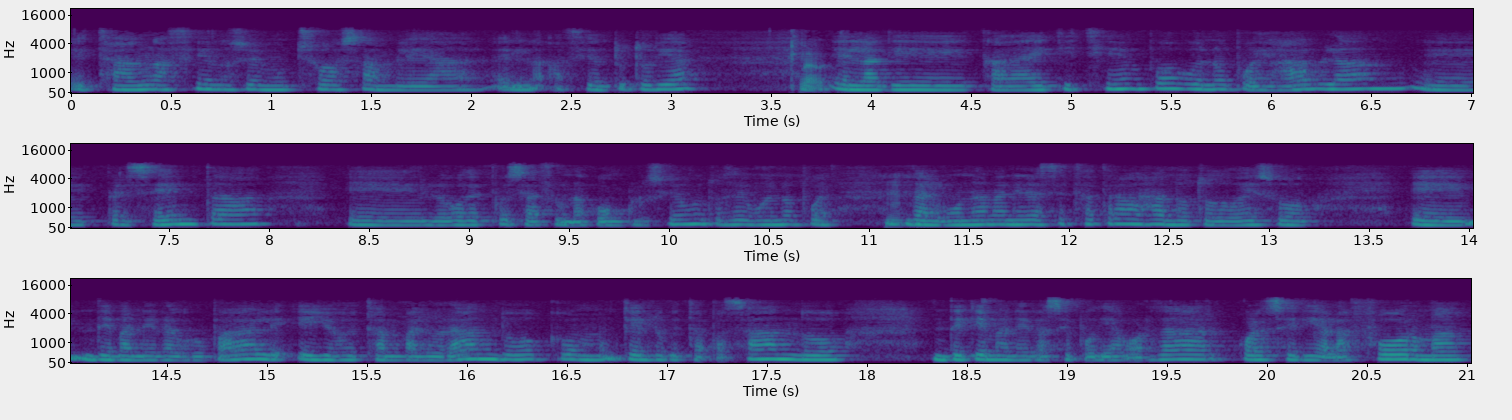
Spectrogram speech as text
están haciéndose mucho asambleas en la acción tutorial en la que cada X tiempo, bueno, pues hablan, eh, presentan, eh, luego después se hace una conclusión. Entonces, bueno, pues de alguna manera se está trabajando todo eso eh, de manera grupal. Ellos están valorando qué es lo que está pasando, de qué manera se podía abordar, cuál sería la forma.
